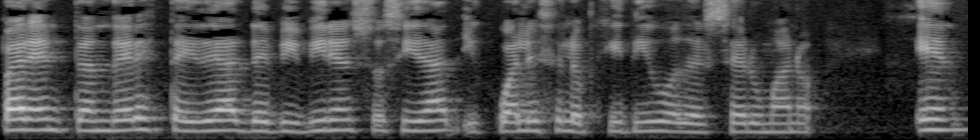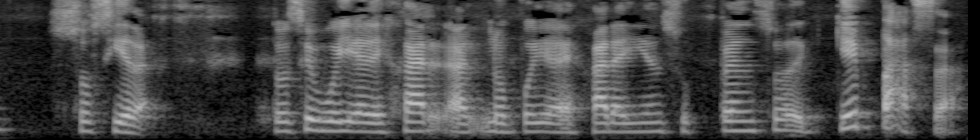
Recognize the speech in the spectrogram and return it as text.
para entender esta idea de vivir en sociedad y cuál es el objetivo del ser humano en sociedad. Entonces voy a dejar, lo voy a dejar ahí en suspenso de qué pasa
